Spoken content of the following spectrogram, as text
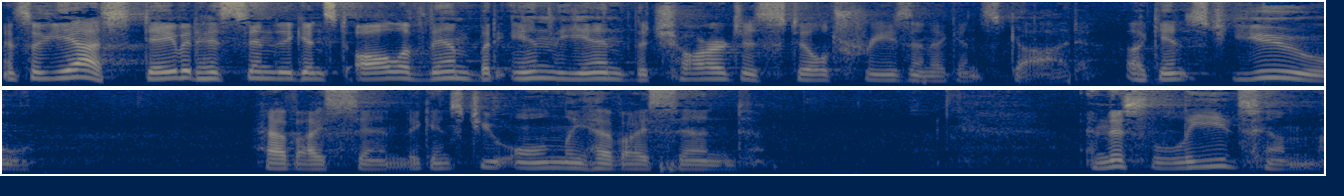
And so, yes, David has sinned against all of them, but in the end, the charge is still treason against God. Against you have I sinned. Against you only have I sinned. And this leads him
